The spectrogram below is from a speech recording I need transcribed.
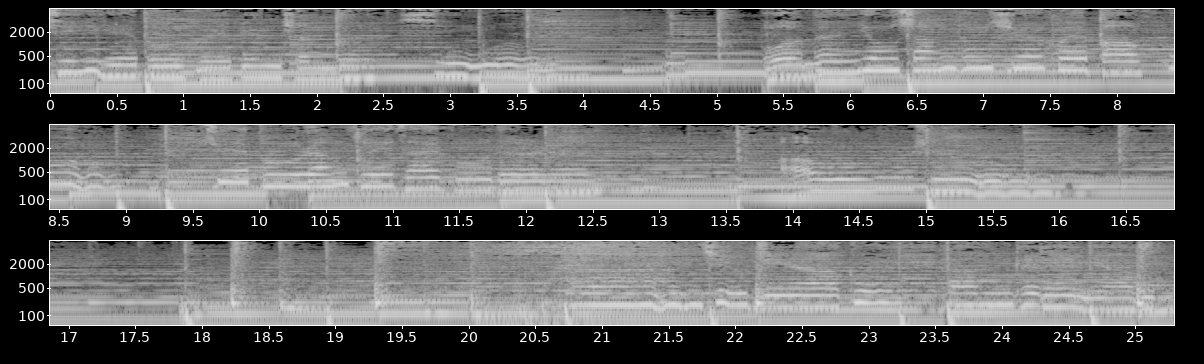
珍惜也不会变成了新闻。我们用伤痛学会保护，绝不让最在乎的人毫无助。看酒行过坎坷的命运。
